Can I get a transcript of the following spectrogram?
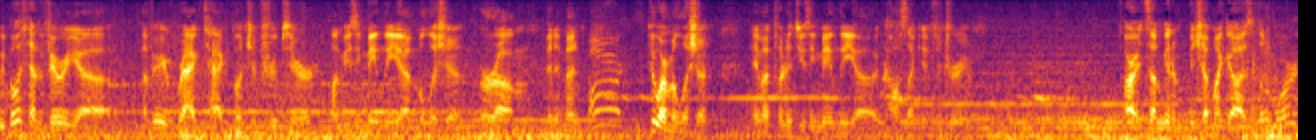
We both have a very, uh, a very ragtag bunch of troops here. I'm using mainly uh, militia, or um, Minutemen, who are militia, and my opponent's using mainly uh, Cossack infantry. Alright, so I'm gonna inch up my guys a little more,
